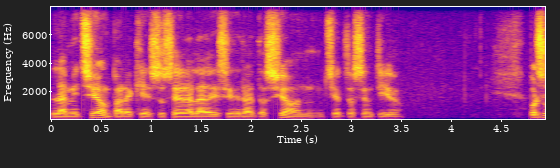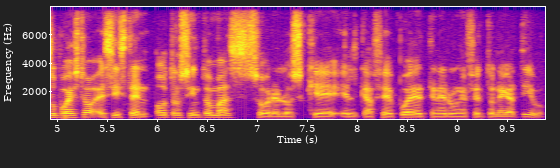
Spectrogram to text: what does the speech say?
la misión para que suceda la deshidratación, en cierto sentido. Por supuesto, existen otros síntomas sobre los que el café puede tener un efecto negativo.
